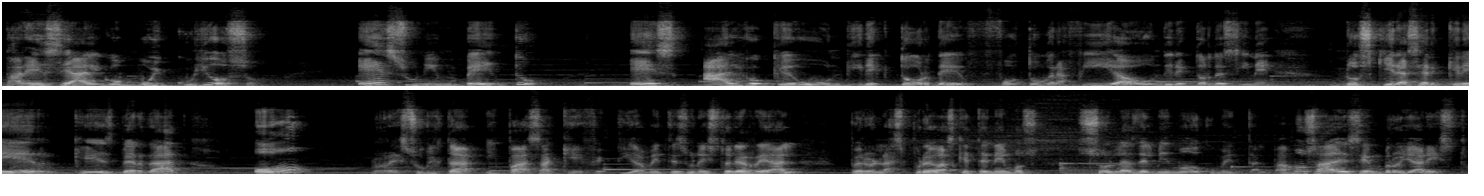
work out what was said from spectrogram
parece algo muy curioso es un invento, es algo que un director de fotografía o un director de cine nos quiere hacer creer que es verdad o resulta y pasa que efectivamente es una historia real, pero las pruebas que tenemos son las del mismo documental. Vamos a desembrollar esto.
